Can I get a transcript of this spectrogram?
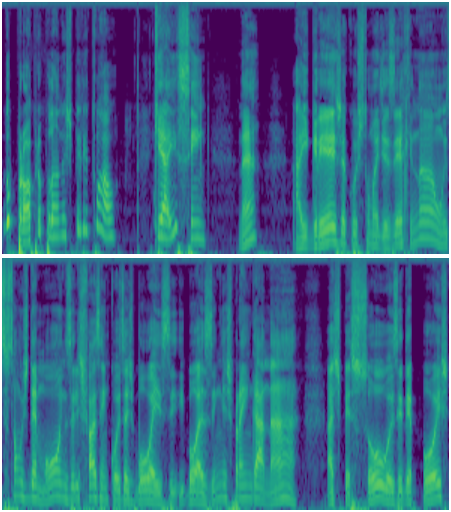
do próprio plano espiritual. Que aí sim, né? A igreja costuma dizer que não, isso são os demônios, eles fazem coisas boas e boazinhas para enganar as pessoas e depois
